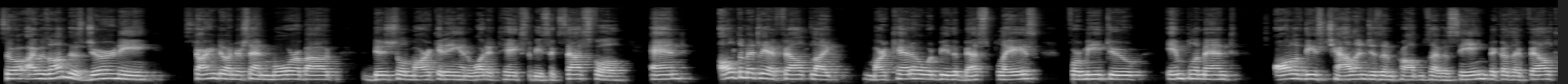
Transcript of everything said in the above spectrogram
So I was on this journey starting to understand more about digital marketing and what it takes to be successful. And ultimately, I felt like Marketo would be the best place for me to implement all of these challenges and problems I was seeing because I felt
